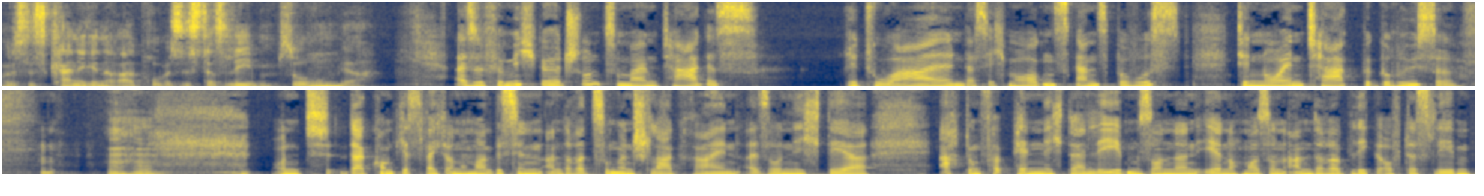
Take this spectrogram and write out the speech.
Oder es ist keine Generalprobe, es ist das Leben, so rum, mhm. ja. Also für mich gehört schon zu meinem Tagesritualen, dass ich morgens ganz bewusst den neuen Tag begrüße. Mhm. Und da kommt jetzt vielleicht auch noch mal ein bisschen ein anderer Zungenschlag rein. Also nicht der Achtung, verpenn nicht dein Leben, sondern eher noch mal so ein anderer Blick auf das Leben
